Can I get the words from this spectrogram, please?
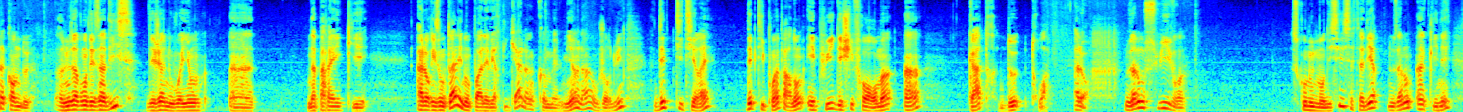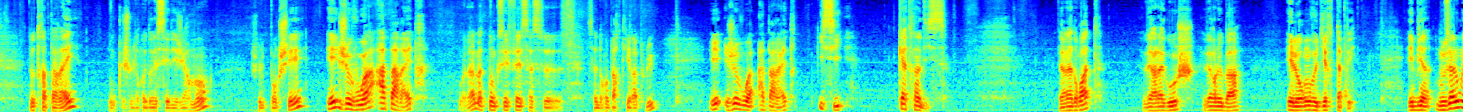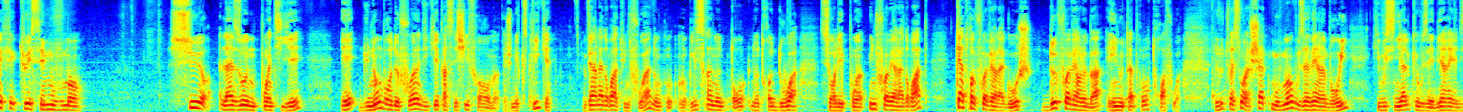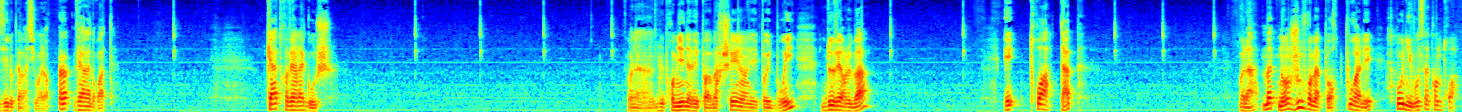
52. nous avons des indices. Déjà, nous voyons un, appareil qui est à l'horizontale et non pas à la verticale, hein, comme le mien là aujourd'hui. Des petits tirets, des petits points, pardon, et puis des chiffres romains 1, 4, 2, 3. Alors, nous allons suivre ce qu'on nous demande ici, c'est-à-dire nous allons incliner notre appareil. Donc je vais le redresser légèrement, je vais le pencher, et je vois apparaître, voilà, maintenant que c'est fait, ça, ne repartira plus, et je vois apparaître ici quatre indices. Vers la droite, vers la gauche, vers le bas, et le rond veut dire taper. Eh bien, nous allons effectuer ces mouvements sur la zone pointillée et du nombre de fois indiqué par ces chiffres romains. Je m'explique. Vers la droite une fois, donc on, glissera notre, doigt sur les points une fois vers la droite, quatre fois vers la gauche, deux fois vers le bas, et nous taperons trois fois. De toute façon, à chaque mouvement, vous avez un bruit qui vous signale que vous avez bien réalisé l'opération. Alors, un vers la droite, quatre vers la gauche, Voilà, le premier n'avait pas marché, hein, il n'y avait pas eu de bruit. Deux vers le bas. Et trois tapes. Voilà, maintenant j'ouvre ma porte pour aller au niveau 53.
